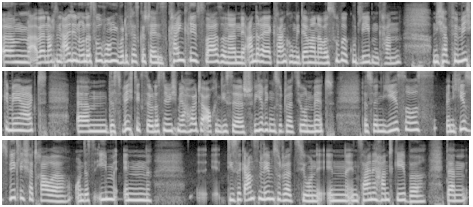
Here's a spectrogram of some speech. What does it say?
ähm, aber nach den all den Untersuchungen wurde festgestellt, dass es kein Krebs war, sondern eine andere Erkrankung, mit der man aber super gut leben kann. Und ich habe für mich gemerkt, ähm, das Wichtigste, und das nehme ich mir heute auch in diese schwierigen Situationen mit, dass wenn Jesus, wenn ich Jesus wirklich vertraue und es ihm in äh, diese ganzen Lebenssituationen in, in seine Hand gebe, dann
